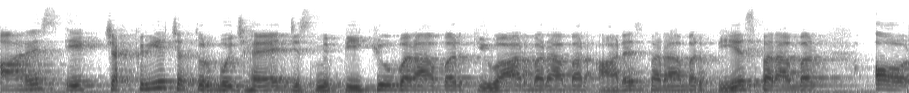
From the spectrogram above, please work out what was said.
आर एस एक चक्रीय चतुर्भुज है, जिसमें पी क्यू बराबर क्यू आर बराबर आर एस बराबर पी एस बराबर और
